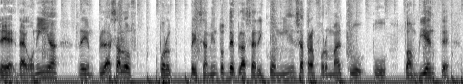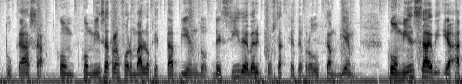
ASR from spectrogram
de, agonía. Reemplázalos por pensamientos de placer y comienza a transformar tu, ambiente, tu casa, comienza a transformar lo que estás viendo, decide ver cosas que te produzcan bien, comienza a,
